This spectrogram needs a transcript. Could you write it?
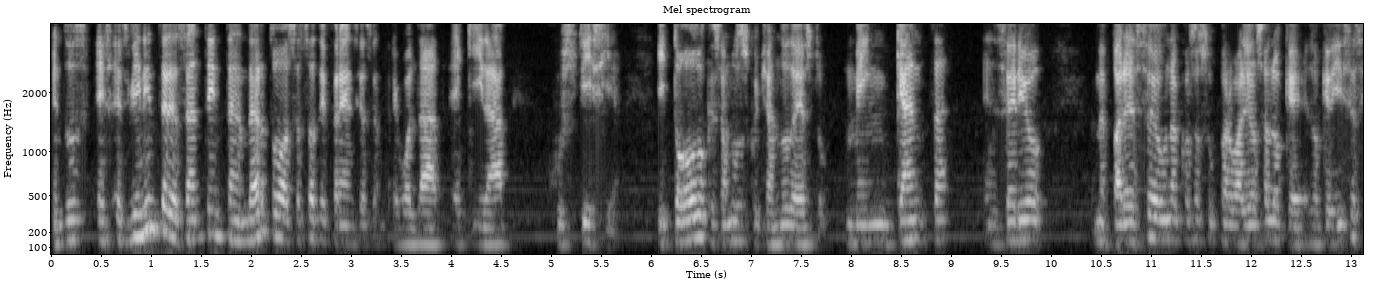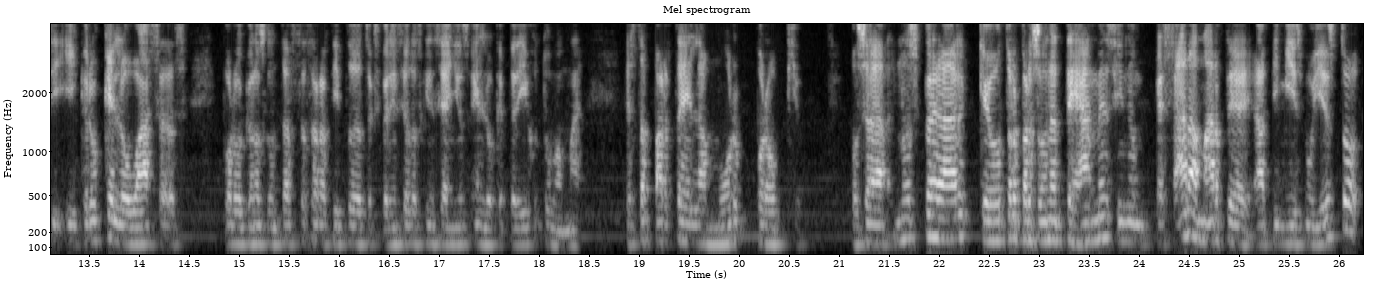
Entonces, es, es bien interesante entender todas estas diferencias entre igualdad, equidad, justicia y todo lo que estamos escuchando de esto. Me encanta, en serio, me parece una cosa súper valiosa lo que, lo que dices y, y, creo que lo basas por lo que nos contaste hace ratito de tu experiencia de los 15 años en lo que te dijo tu mamá. Esta parte del amor propio. O sea, no esperar que otra persona te ame, sino empezar a amarte a, ti mismo. Y esto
